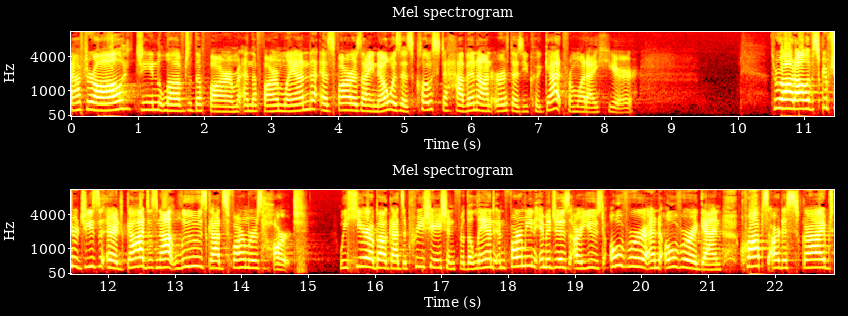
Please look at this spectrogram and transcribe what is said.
After all, Gene loved the farm, and the farmland, as far as I know, was as close to heaven on earth as you could get from what I hear. Throughout all of Scripture, Jesus, er, God does not lose God's farmer's heart. We hear about God's appreciation for the land, and farming images are used over and over again. Crops are described,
